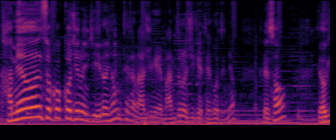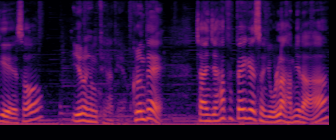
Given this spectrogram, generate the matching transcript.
가면서 꺾어지는 이제 이런 형태가 나중에 만들어지게 되거든요. 그래서 여기에서 이런 형태가 돼요. 그런데 자 이제 하프백에서 이제 올라갑니다.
